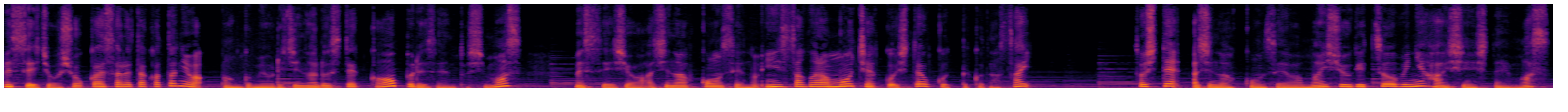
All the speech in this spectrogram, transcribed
メッセージを紹介された方には番組オリジナルステッカーをプレゼントします。メッセージはアジナフコンセのインスタグラムをチェックして送ってください。そしてアジナフコンセは毎週月曜日に配信しています。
